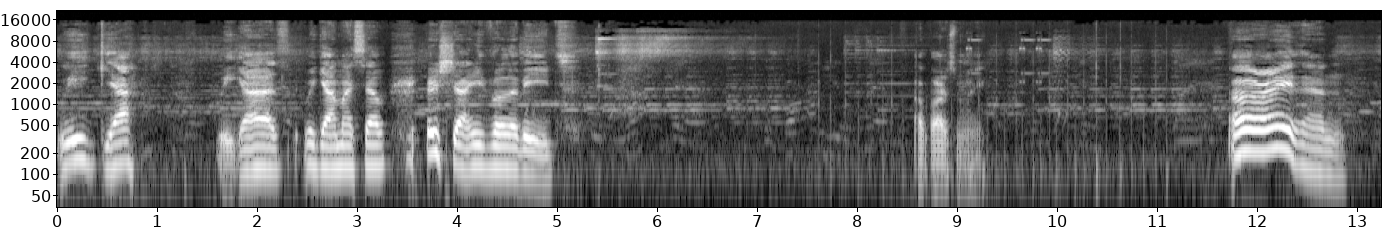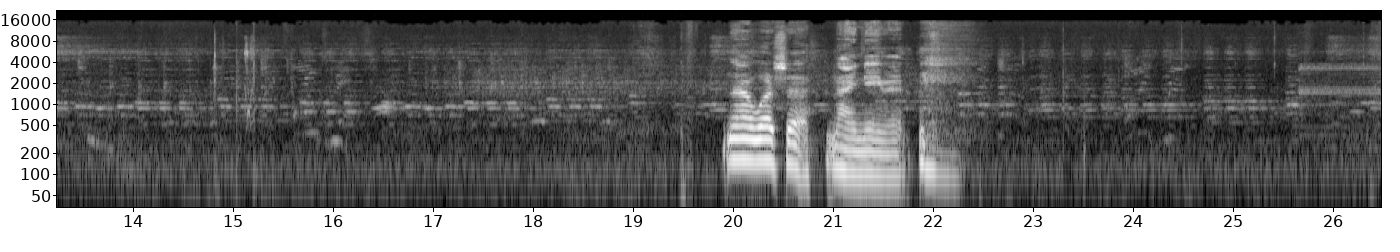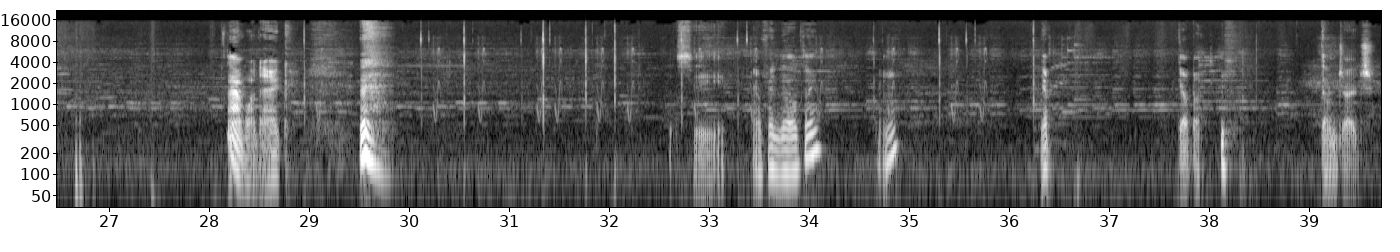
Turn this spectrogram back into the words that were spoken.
We got we got we got myself a shiny Vullaby. Of course me. Alright then. Now what should I name it? Ah, what the heck. Let's see. I for the whole thing? Hmm? Yep. Got Don't judge.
